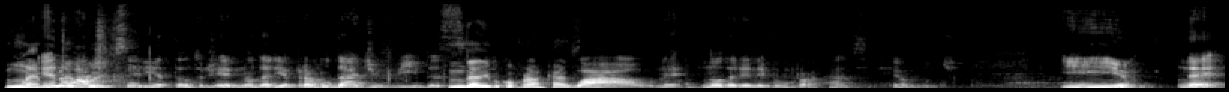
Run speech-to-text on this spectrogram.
Não é Eu muita não coisa. acho que seria tanto dinheiro, não daria pra mudar de vida, assim. Não nem pra comprar uma casa. Uau, né? Não daria nem pra comprar uma casa, realmente. E, né,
